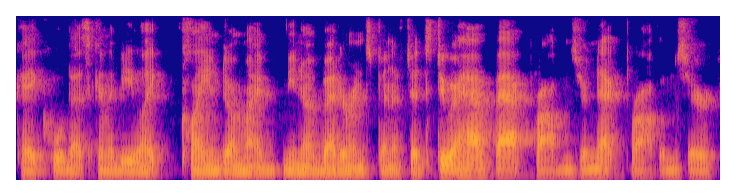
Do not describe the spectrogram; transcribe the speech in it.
okay, cool, that's going to be like claimed on my, you know, veterans benefits. Do I have back problems or neck problems or,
